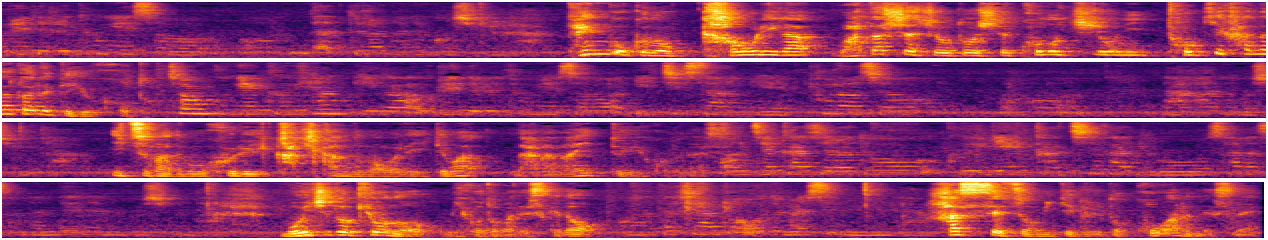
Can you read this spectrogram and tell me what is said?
우리들을 통해서 어, 나타나는 것입니다. 天国の香りが私たちを通してこの地上に解き放たれていくこと。 천국의 いつまでも古い価値観のままでいてはならないということです。もう一度今日の御言葉ですけど、8節を見てみるとこうあるんですね。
